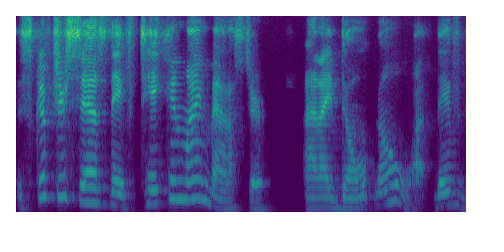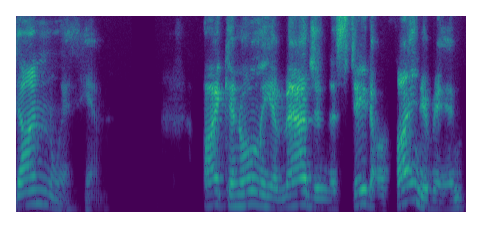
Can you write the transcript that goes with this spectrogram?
The scripture says they've taken my master and I don't know what they've done with him. I can only imagine the state I'll find him in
